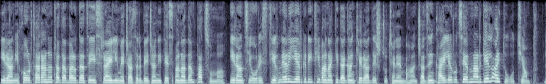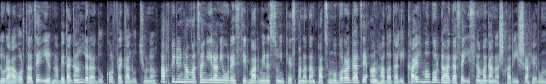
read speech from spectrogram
Իրանի խորհրդարանը դադարդած է Իսրայելի մեջ Ադրբեջանի տեսփանադան փացումը։ Իրանցի օրենսդիրները երկրի Թիվանակի դագան քերադեշտութեն են բանջած են քայլերու ցերնարգել այդ ուղությամբ։ Լուրը հաղորդած է Իրնաբեդական լրադու կորցակալությունը։ Աղբյուրին համացան Իրանի օրենսդիր Մարմինը սույն տեսփանադան փացումը որակած է անհավատալի քայլը, որ գահագաս է իսլամական աշխարհի շահերուն։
